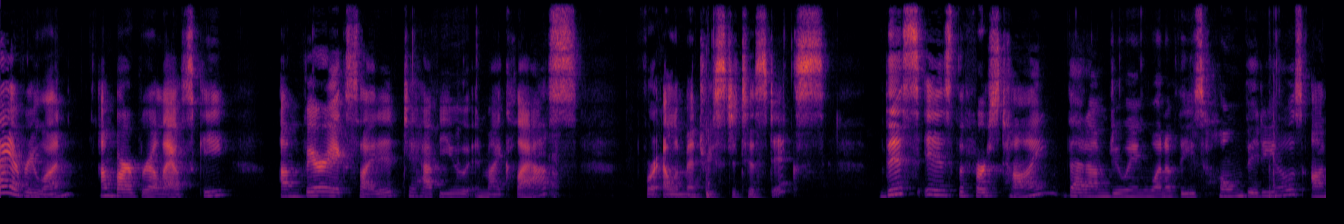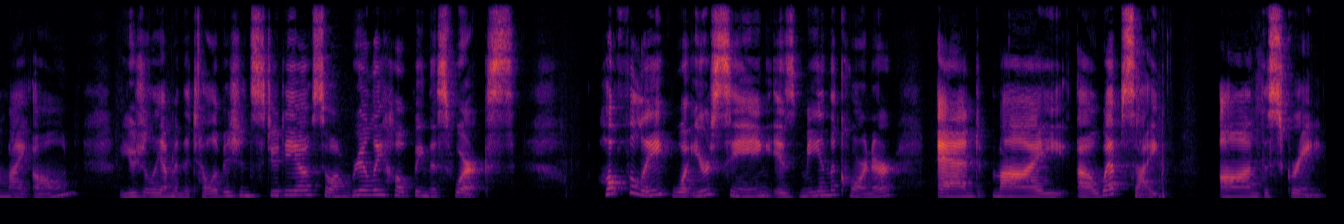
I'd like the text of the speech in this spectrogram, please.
Hi everyone, I'm Barbara Illowsky. I'm very excited to have you in my class for elementary statistics. This is the first time that I'm doing one of these home videos on my own. Usually I'm in the television studio, so I'm really hoping this works. Hopefully what you're seeing is me in the corner and my uh, website on the screen.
